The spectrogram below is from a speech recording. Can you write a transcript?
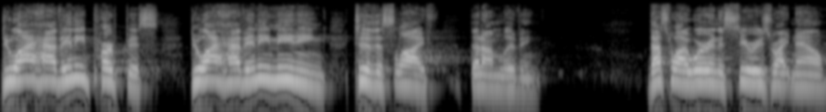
Do I have any purpose? Do I have any meaning to this life that I'm living? That's why we're in a series right now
